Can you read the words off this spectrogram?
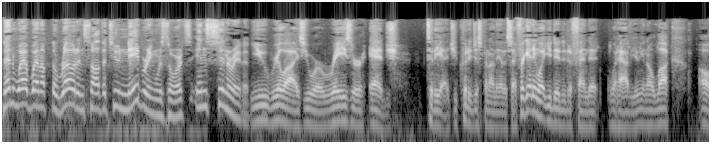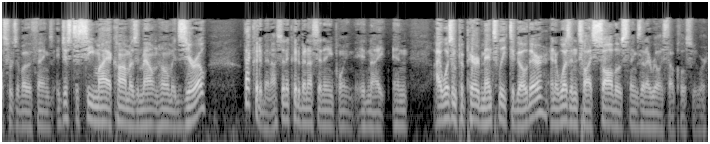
Then Webb went up the road and saw the two neighboring resorts incinerated. You realize you were a razor edge to the edge. You could have just been on the other side, forgetting what you did to defend it, what have you, you know, luck, all sorts of other things. Just to see Mayacamas and Mountain Home at zero, that could have been us, and it could have been us at any point at night. And I wasn't prepared mentally to go there, and it wasn't until I saw those things that I realized how close we were.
